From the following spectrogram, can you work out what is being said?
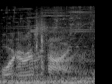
Order assigned.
